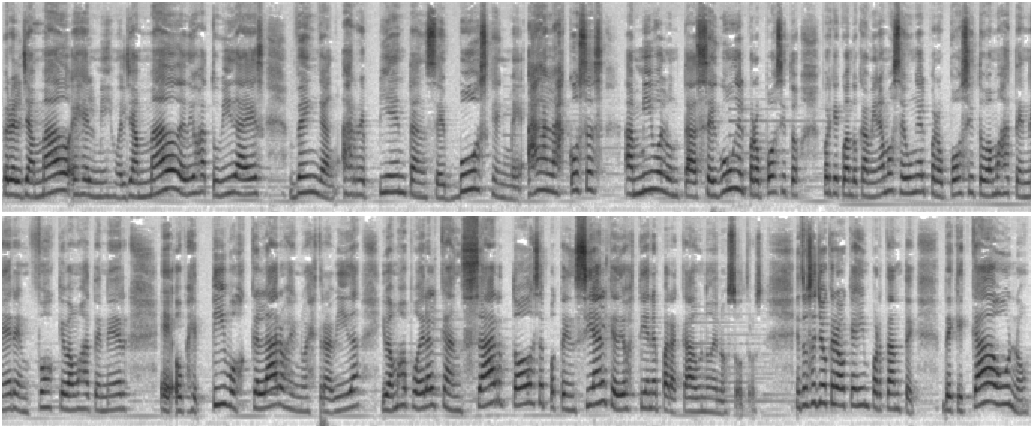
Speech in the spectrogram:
pero el llamado es el mismo. El llamado de Dios a tu vida es, vengan, arrepiéntanse, búsquenme, hagan las cosas a mi voluntad, según el propósito, porque cuando caminamos según el propósito vamos a tener enfoque, vamos a tener eh, objetivos claros en nuestra vida y vamos a poder alcanzar todo ese potencial que Dios tiene para cada uno de nosotros. Entonces yo creo que es importante de que cada uno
